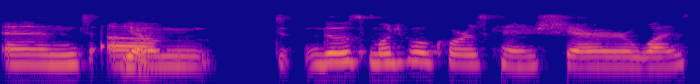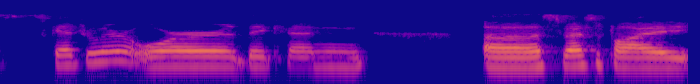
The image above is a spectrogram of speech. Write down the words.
And um, yeah. those multiple cores can share one scheduler or they can uh, specify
